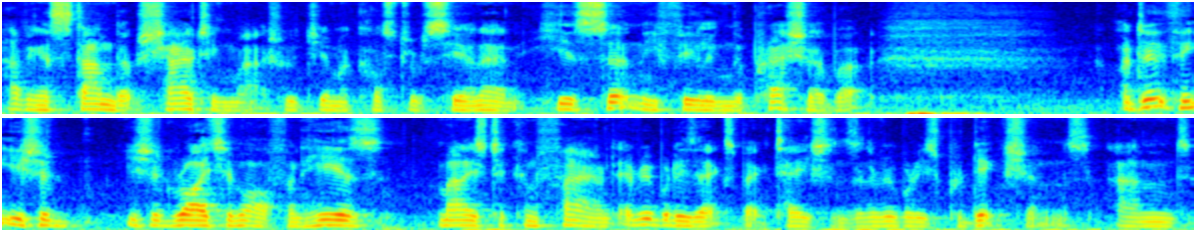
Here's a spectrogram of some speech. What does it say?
having a stand up shouting match with Jim Acosta of CNN. He is certainly feeling the pressure, but I don't think you should you should write him off. And he has managed to confound everybody's expectations and everybody's predictions and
